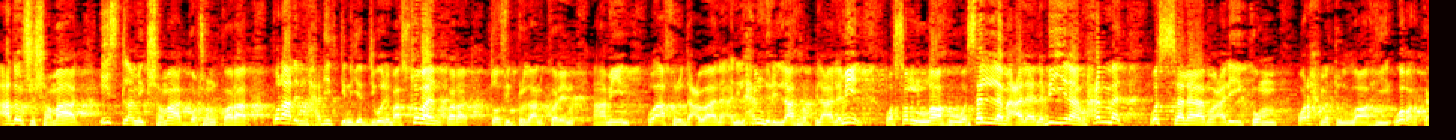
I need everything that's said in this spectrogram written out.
আদর্শ সমাজ, ইসলামিক সমাজ গঠন করার, কোরআন এবং হাদিসকে নিজের জীবনে বাস্তবায়ন করার তৌফিক প্রদান করেন। আমিন। ও আখর আলহামদুলিল্লাহ রবিল আলমিন। ওসল্লাহ ওসাল্লাম আলা নবীনা মুহাম্মদ। ওয়াসসালামু আলাইকুম ওরহমতুল্লাহি বারাকাতুহু।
